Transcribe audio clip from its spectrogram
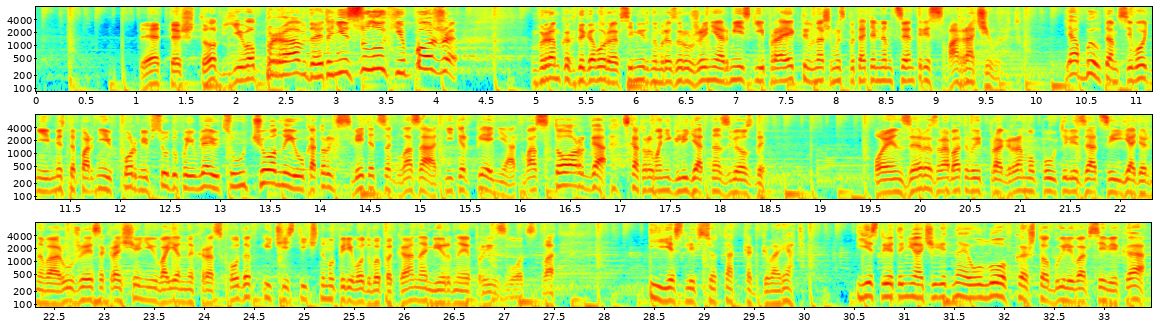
Это чтоб его правда! Это не слухи, боже! В рамках договора о всемирном разоружении армейские проекты в нашем испытательном центре сворачивают. Я был там сегодня, и вместо парней в форме всюду появляются ученые, у которых светятся глаза от нетерпения, от восторга, с которым они глядят на звезды. ОНЗ разрабатывает программу по утилизации ядерного оружия, сокращению военных расходов и частичному переводу ВПК на мирное производство. И если все так, как говорят, если это не очередная уловка, что были во все века,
